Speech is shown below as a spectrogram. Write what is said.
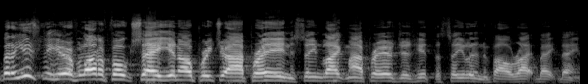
But I used to hear a lot of folks say, you know, preacher, I pray, and it seemed like my prayers just hit the ceiling and fall right back down.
